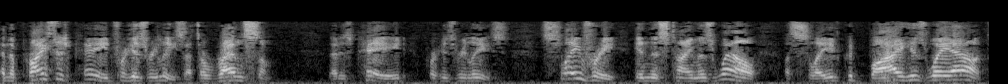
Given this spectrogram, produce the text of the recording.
and the price is paid for his release. That's a ransom that is paid for his release. Slavery in this time as well. A slave could buy his way out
